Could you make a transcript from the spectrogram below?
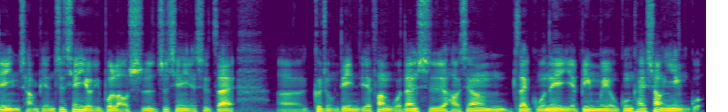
电影长片。之前有一部《老实》，之前也是在呃各种电影节放过，但是好像在国内也并没有公开上映过。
